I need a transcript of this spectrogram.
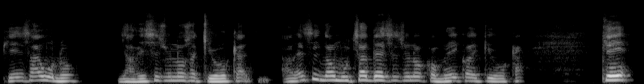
piensa uno, y a veces uno se equivoca, a veces no, muchas veces uno como médico se equivoca, que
